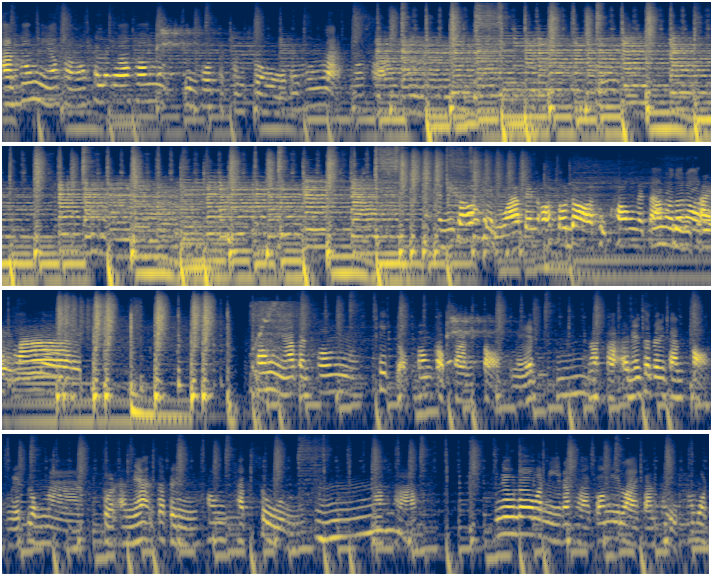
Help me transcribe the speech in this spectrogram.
อันห้องนี้ค่ะเขาเรียกว่าห้อง Info Set Control เป็นห้องแลบนะคะ เห็นว่าเป็นออโต้ดอทุกห้องนะจ๊ะภูมิใจมากพห้องเนี้ยเป็นห้องที่เกี่ยวข้องกับการตอกเม็ดนะคะ อันนี้จะเป็นการตอกเม็ดลงมา ส่วนอันเนี้ยจะเป็นห้องแคปซูลอืมนะคะ เนื่องด้วยวันนี้นะคะ ก็มีรายการผลิตทั้งหมด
